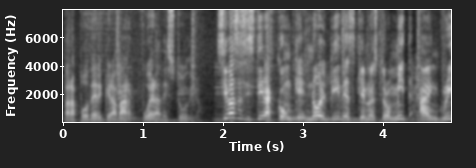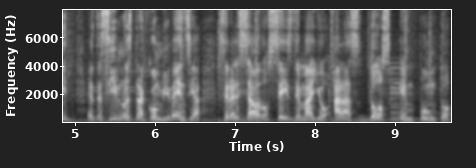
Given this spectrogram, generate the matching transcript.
para poder grabar fuera de estudio. Si vas a asistir a Conque, no olvides que nuestro Meet and Greet, es decir, nuestra convivencia, será el sábado 6 de mayo a las 2 en punto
